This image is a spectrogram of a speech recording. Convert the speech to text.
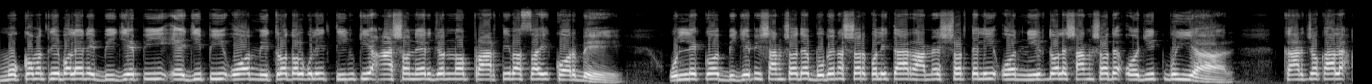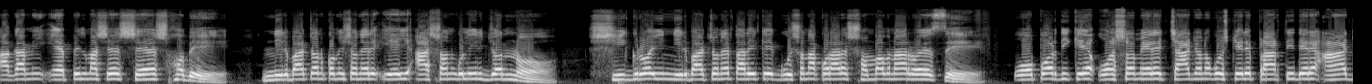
মুখ্যমন্ত্রী বলেন, বিজেপি এজিপি ও মিত্র দলগুলি তিনটি আসনের জন্য প্রার্থী বাছাই করবে। উল্লেখ্য, বিজেপি সাংসদে ভুবনেশ্বর কলিতা, রামেশ্বর তেলি ও নির্দল সাংসদে অজিত বুইয়ার কার্যকাল আগামী এপ্রিল মাসে শেষ হবে। নির্বাচন কমিশনের এই আসনগুলির জন্য শীঘ্রই নির্বাচনের তারিখে ঘোষণা করার সম্ভাবনা রয়েছে। অপরদিকে অসমের চা জনগোষ্ঠীর প্রার্থীদের আজ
